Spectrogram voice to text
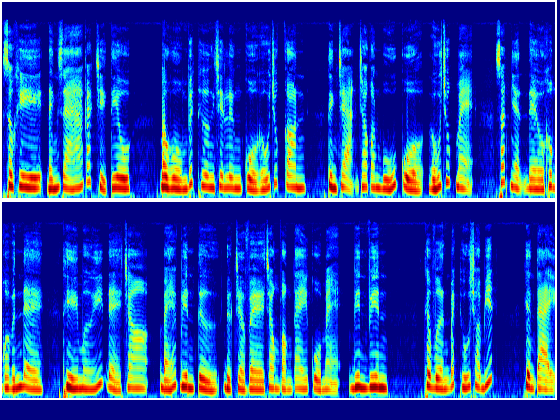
sau khi đánh giá các chỉ tiêu, bao gồm vết thương trên lưng của gấu trúc con, tình trạng cho con bú của gấu trúc mẹ, xác nhận đều không có vấn đề, thì mới để cho bé viên tử được trở về trong vòng tay của mẹ viên viên. Theo vườn Bách Thú cho biết, Hiện tại,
